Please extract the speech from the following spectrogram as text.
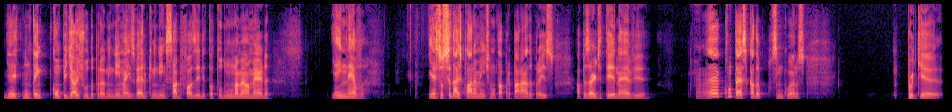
E aí não tem como pedir ajuda para ninguém mais velho, porque ninguém sabe fazer, e tá todo mundo na mesma merda. E aí neva. E a sociedade claramente não tá preparada para isso apesar de ter neve, é, acontece a cada cinco anos, porque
